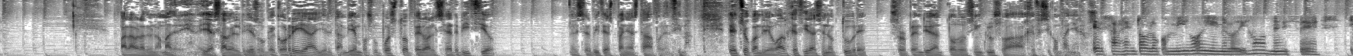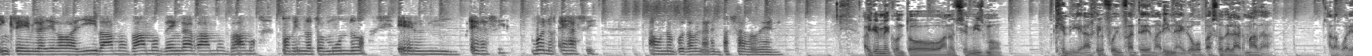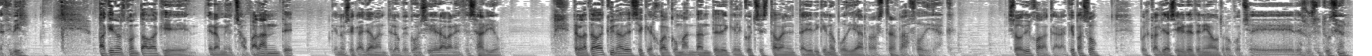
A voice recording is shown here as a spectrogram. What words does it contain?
Palabra de una madre. Ella sabe el riesgo que corría y él también, por supuesto, pero al servicio, el servicio de España estaba por encima. De hecho, cuando llegó a Algeciras en octubre, sorprendió a todos, incluso a jefes y compañeros. El sargento habló conmigo y me lo dijo, me dice, increíble, ha llegado allí, vamos, vamos, venga, vamos, vamos, moviendo a todo el mundo. Él era así. Bueno, es así. Aún no puedo hablar en pasado de él. Alguien me contó anoche mismo que Miguel Ángel fue infante de Marina y luego pasó de la Armada a la Guardia Civil. Paqui nos contaba que era muy echado para adelante, que no se callaba ante lo que consideraba necesario. Relataba que una vez se quejó al comandante de que el coche estaba en el taller y que no podía arrastrar la Zodiac. Se lo dijo a la cara. ¿Qué pasó? Pues que al día siguiente tenía otro coche de sustitución.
